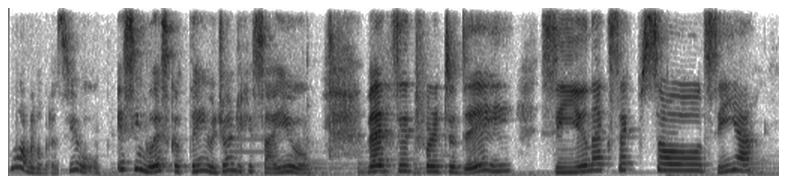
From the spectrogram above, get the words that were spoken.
moro no Brasil? Esse inglês que eu tenho, de onde que saiu? That's it for today. See you next episode. See ya!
